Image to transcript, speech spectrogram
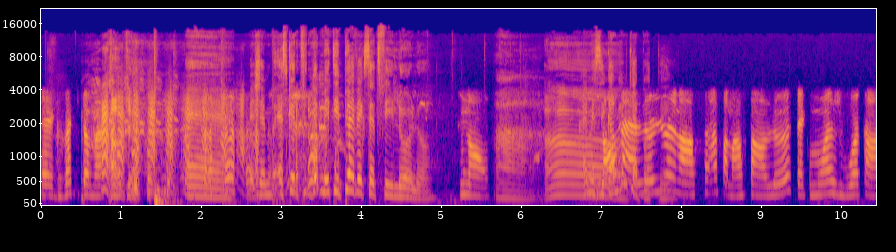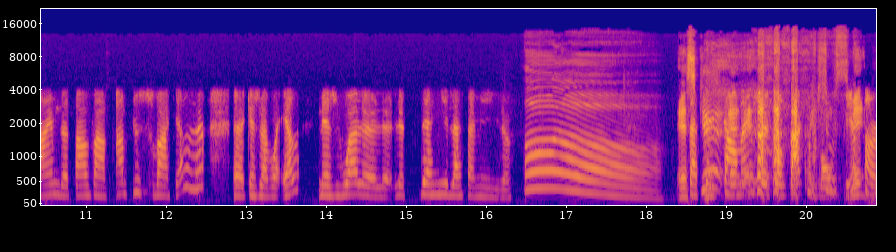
Exactement. OK. Euh, mais j'aime- Est-ce que tu... Mais t'es plus avec cette fille-là, là? Non. Ah. Ah, mais c'est Non, quand même mais elle a eu un enfant pendant ce temps-là. Fait que moi, je vois quand même de temps en temps, plus souvent qu'elle, euh, que je la vois elle, mais je vois le, le- le petit dernier de la famille. Là. Oh! Est-ce que. fait quand même le contact avec mon aussi. fils Mais- un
